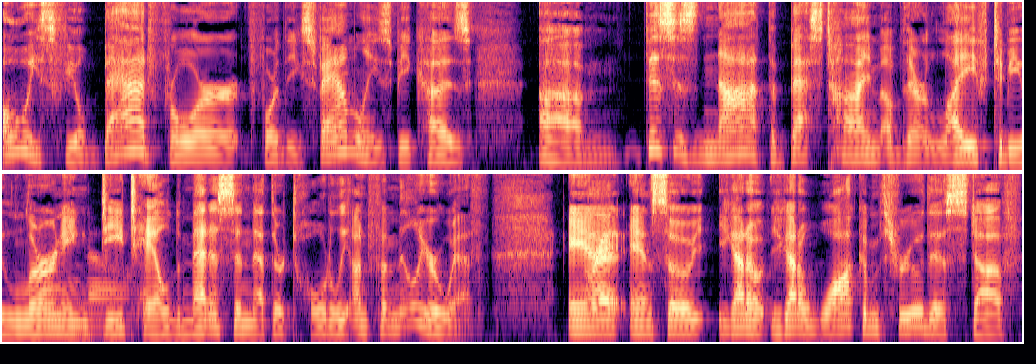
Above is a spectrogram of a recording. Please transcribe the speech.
always feel bad for for these families because um, this is not the best time of their life to be learning no. detailed medicine that they're totally unfamiliar with, and right. and so you gotta you gotta walk them through this stuff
